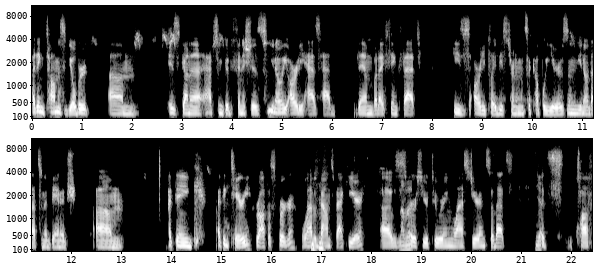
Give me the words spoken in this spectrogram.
I think Thomas Gilbert um, is going to have some good finishes. You know, he already has had them, but I think that he's already played these tournaments a couple years, and you know that's an advantage. Um, I think I think Terry Roethlisberger will have a bounce back year. Uh, it was Love his it. first year touring last year, and so that's yep. it's tough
